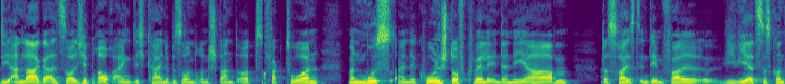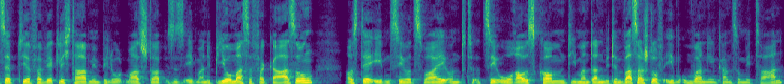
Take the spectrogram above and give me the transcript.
Die Anlage als solche braucht eigentlich keine besonderen Standortfaktoren. Man muss eine Kohlenstoffquelle in der Nähe haben. Das heißt, in dem Fall, wie wir jetzt das Konzept hier verwirklicht haben im Pilotmaßstab, ist es eben eine Biomassevergasung, aus der eben CO2 und CO rauskommen, die man dann mit dem Wasserstoff eben umwandeln kann zu Methan.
